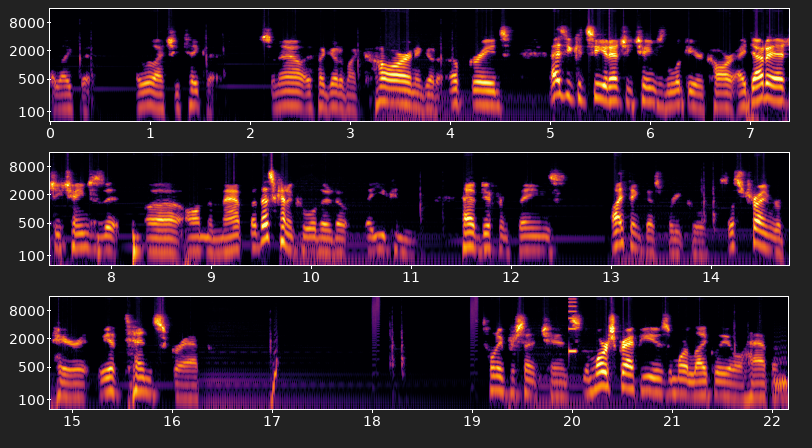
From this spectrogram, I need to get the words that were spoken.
I like that. I will actually take that. So now, if I go to my car and I go to upgrades, as you can see, it actually changes the look of your car. I doubt it actually changes it uh, on the map, but that's kind of cool that, that you can have different things. I think that's pretty cool. So let's try and repair it. We have 10 scrap. 20% chance. The more scrap you use, the more likely it will happen.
